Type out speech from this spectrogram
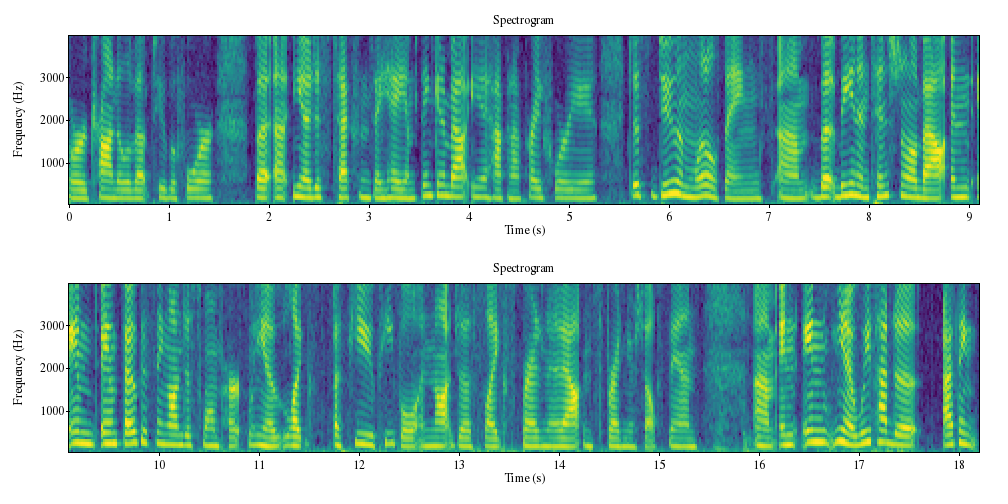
or trying to live up to before. But uh, you know, just text and say, "Hey, I'm thinking about you. How can I pray for you?" Just doing little things, um, but being intentional about and, and and focusing on just one per, you know, like a few people, and not just like spreading it out and spreading yourself thin. Um, and and you know, we've had to. I think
